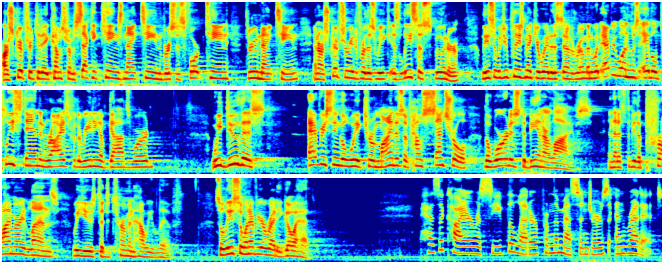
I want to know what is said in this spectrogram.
Our scripture today comes from 2 Kings 19, verses 14 through 19. And our scripture reader for this week is Lisa Spooner. Lisa, would you please make your way to the center of the room? And would everyone who's able please stand and rise for the reading of God's word? We do this every single week to remind us of how central the Word is to be in our lives and that it's to be the primary lens we use to determine how we live. So, Lisa, whenever you're ready, go ahead. Hezekiah received the letter from the messengers and read it.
